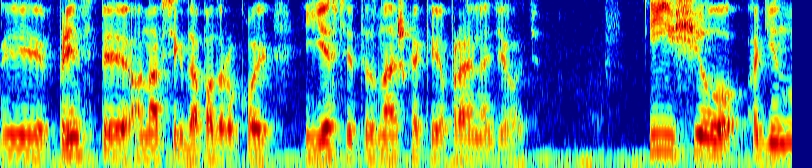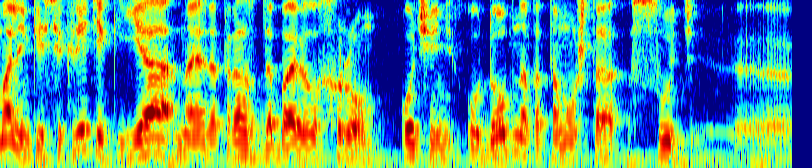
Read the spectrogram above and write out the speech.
и в принципе она всегда под рукой, если ты знаешь, как ее правильно делать. И еще один маленький секретик, я на этот раз добавил хром. Очень удобно, потому что суть э,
